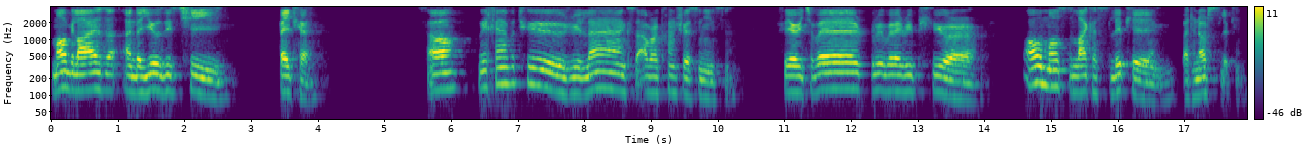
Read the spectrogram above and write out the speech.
mobilize and use this qi better. So we have to relax our consciousness, feel it very, very pure, almost like a sleeping, but not sleeping.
